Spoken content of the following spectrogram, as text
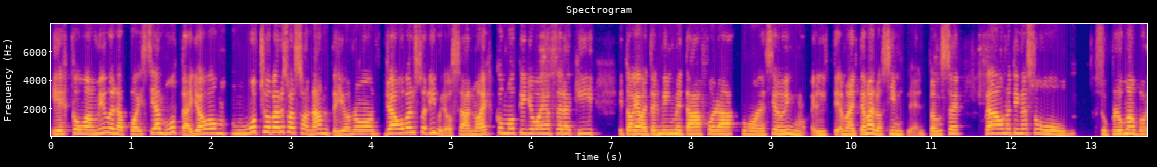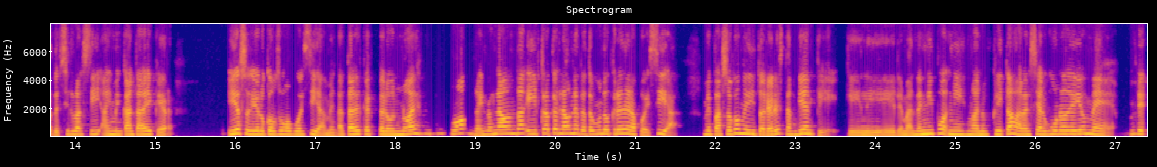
y es como, amigo, la poesía muta. Yo hago mucho verso sonante, yo no, yo hago verso libre, o sea, no es como que yo voy a hacer aquí y te voy a meter mil metáforas, como decir lo mismo, el tema, el tema de lo simple. Entonces, cada uno tiene su, su pluma, por decirlo así. A mí me encanta Becker, y eso yo no consumo poesía, me encanta Becker, pero no es, no, no es la onda, y creo que es la onda que todo el mundo cree de la poesía. Me pasó con mis editoriales también, que, que le, le mandé mis, mis manuscritos a ver si alguno de ellos me, me,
